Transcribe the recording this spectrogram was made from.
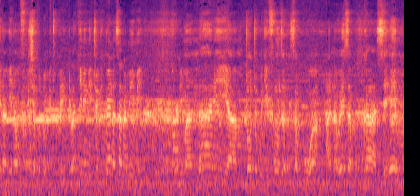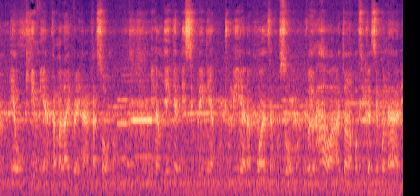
ina- inamfundisha mtoto vitu vingi, lakini nilichokipenda sana mimi ni mandhari ya mtoto kujifunza sasa kuwa anaweza kukaa sehemu ya ukimya kama library na akasoma inamjengea discipline ya kutulia na kuanza kusoma. Kwa hiyo hawa hata wanapofika sekondari,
